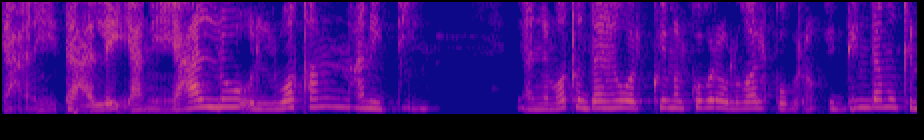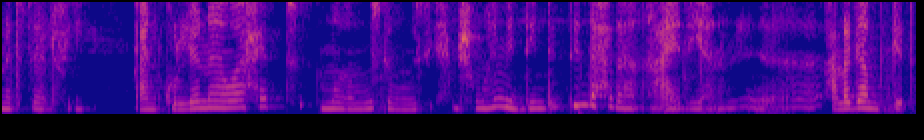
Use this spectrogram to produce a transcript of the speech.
يعني تعليق يعني يعلوا الوطن عن الدين. يعني الوطن ده هو القيمة الكبرى والغاية الكبرى. الدين ده ممكن نتساهل فيه. يعني كلنا واحد مسلم ومسيحي. مش مهم الدين ده. الدين ده حاجة عادي يعني على جنب كده.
